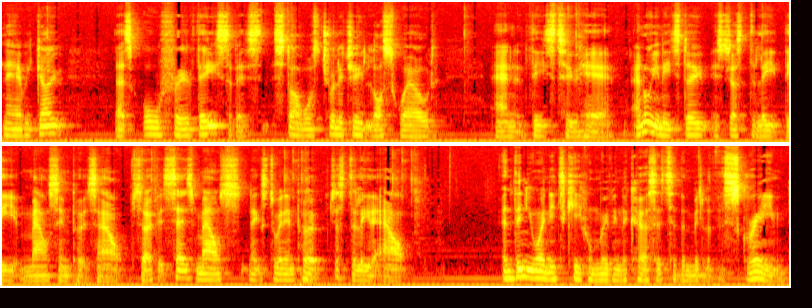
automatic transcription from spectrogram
there we go, that's all three of these, so there's Star Wars Trilogy, Lost World, and these two here. And all you need to do is just delete the mouse inputs out. So if it says mouse next to an input, just delete it out. And then you won't need to keep on moving the cursor to the middle of the screen.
